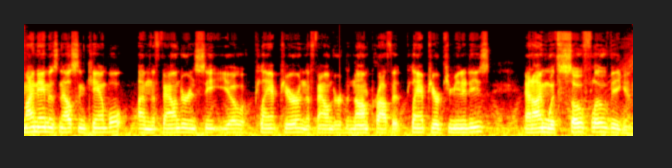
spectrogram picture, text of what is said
My name is Nelson Campbell. I'm the founder and CEO of Plant Pure and the founder of the nonprofit Plant Pure Communities, and I'm with SoFlo Vegan.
